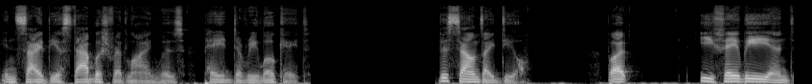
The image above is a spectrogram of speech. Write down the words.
inside the established red line was paid to relocate. This sounds ideal, but Yifei Li and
